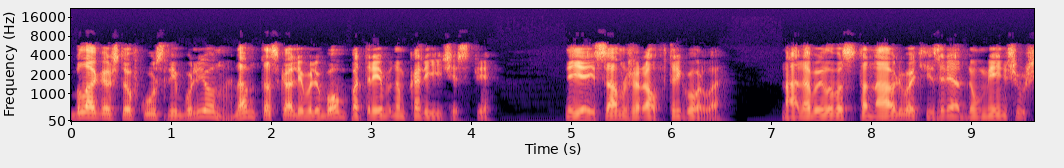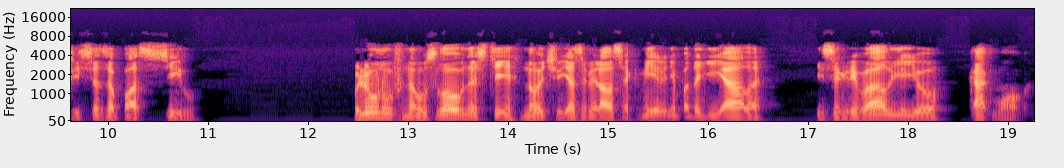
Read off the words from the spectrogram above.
Благо, что вкусный бульон нам таскали в любом потребном количестве. И я и сам жрал в три горла. Надо было восстанавливать изрядно уменьшившийся запас сил. Плюнув на условности, ночью я забирался к Мирне под одеяло и согревал ее как мог.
